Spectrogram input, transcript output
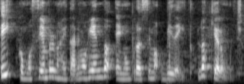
y como siempre nos estaremos viendo en un próximo videito. Los quiero mucho.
